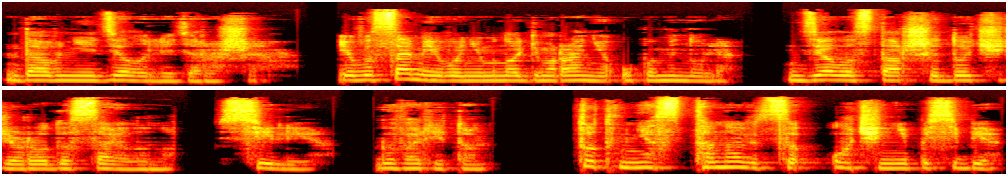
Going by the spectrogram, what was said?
Давнее дело, леди Роше. И вы сами его немногим ранее упомянули. Дело старшей дочери рода Сайлона, Силии, говорит он. Тут мне становится очень не по себе.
